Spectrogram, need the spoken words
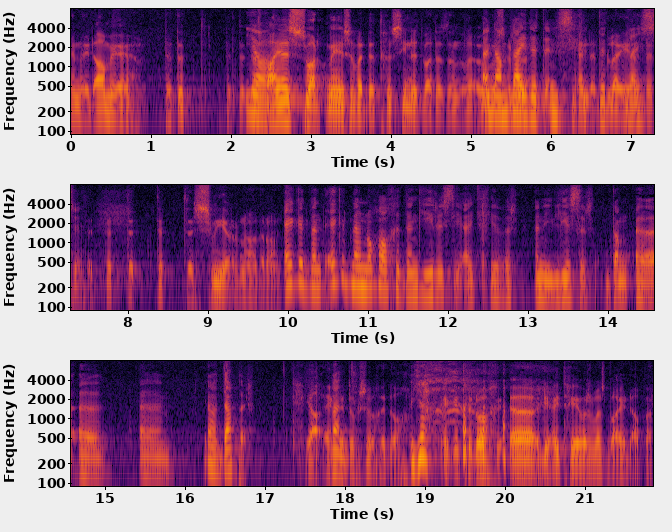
En hy daarmee dit het dit dit Ja. was baie swart mense wat dit gesien het wat as in hulle ouers En dan bly dit in die siek- en dit bly dit dit dit dit dit, dit sweer naderhand. Ek het want ek het nou nogal gedink hier is die uitgewer in die leser dan uh uh uh ja, dapper. Ja, ek Want- het ook so gedog. Ja, Ek het gedog uh die uitgewer was baie dapper.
